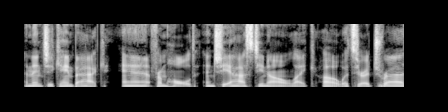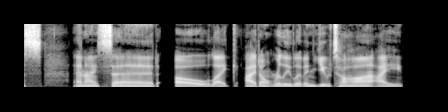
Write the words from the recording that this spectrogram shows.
And then she came back and from hold and she asked, you know, like, oh, what's your address? And I said, oh, like I don't really live in Utah. I,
